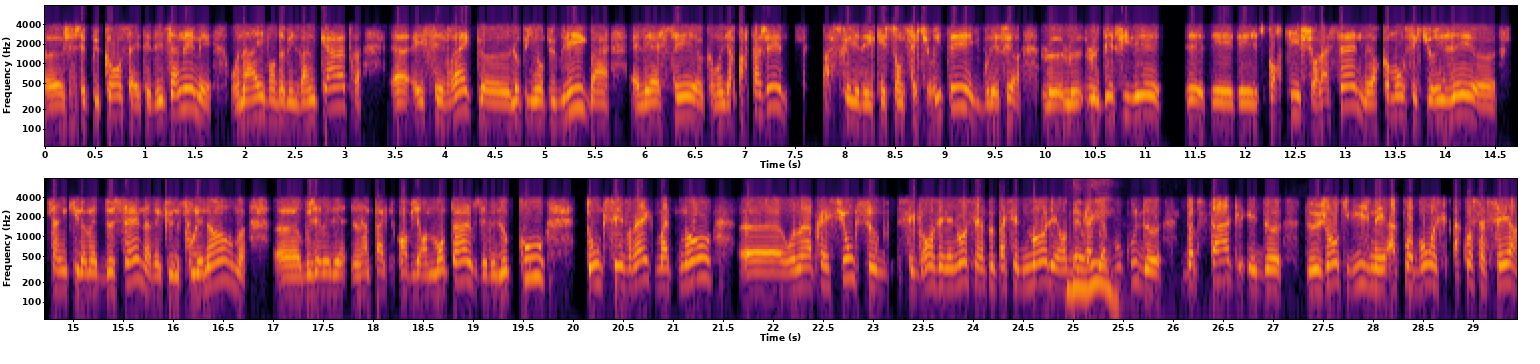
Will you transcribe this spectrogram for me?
euh, je ne sais plus quand ça a été décerné, mais on arrive en 2024, et c'est vrai que l'opinion publique, bah, elle est assez, comment dire, partagée parce qu'il y a des questions de sécurité. Ils voulaient faire le, le, le défilé des, des, sportifs sur la scène, mais alors comment sécuriser euh, 5 km de scène avec une foule énorme euh, Vous avez l'impact environnemental, vous avez le coût. Donc c'est vrai que maintenant, euh, on a l'impression que ce, ces grands événements, c'est un peu passé de mode et en tout cas, il y a beaucoup d'obstacles et de, de, gens qui disent mais à quoi bon, à quoi ça sert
